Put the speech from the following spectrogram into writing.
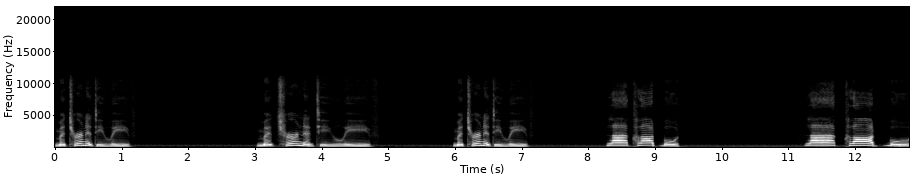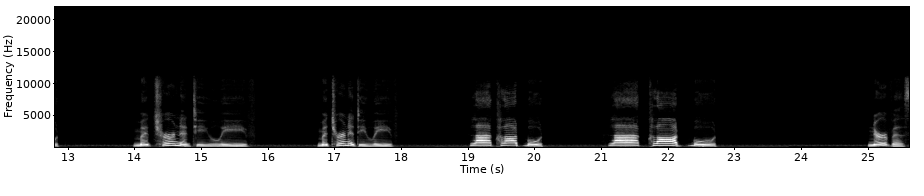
maternity leave maternity leave maternity leave ลาคลอดบุตร ลาคลอดบุตร maternity leave maternity leave ลาคลอดบุตร ลาคลอดบุตร nervous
